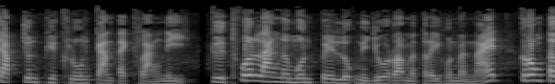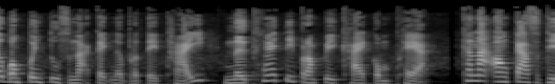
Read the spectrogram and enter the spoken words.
ចាប់ជនភៀសខ្លួនកាន់តែខ្លាំងនេះគឺធ្វើឡើងនៅមុនពេលលោកនាយករដ្ឋមន្ត្រីហ៊ុនម៉ាណែតក្រុងទៅបំពេញទស្សនកិច្ចនៅប្រទេសថៃ នៅថ្ងៃទី7ខែកុម្ភៈគណៈអង្គការសិទ្ធិ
